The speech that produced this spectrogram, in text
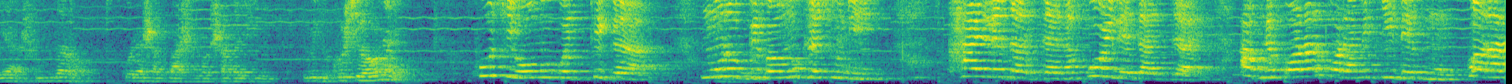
ইয়া সুন্দর করে সব বাসা সাজাইছি। তুমি কি খুশি হও না? খুশি অমুক ওই থেকে? মুরব্বী গো মুখে শুনি। খাইলে যাত যায় না, কইলে যাত যায়। আপনি করার পরে আমি কি দেখমু? করার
